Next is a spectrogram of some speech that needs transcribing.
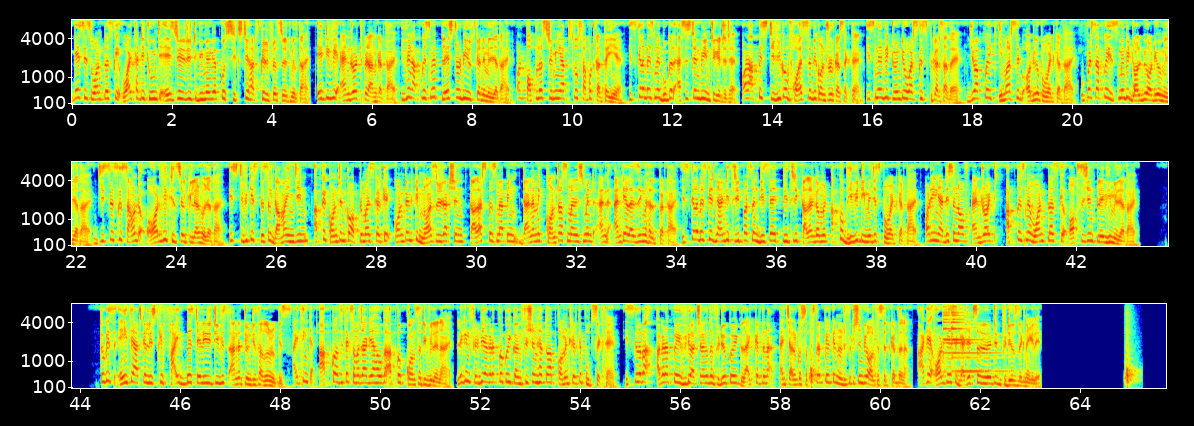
गैस इस वन प्लस की Y thirty two inch H D TV में भी आपको सिक्सटी हर्ट्स की रिफ्रेश रेट मिलता है। ये टीवी एंड्रॉइड पे रन करता है। इवन आपको इसमें प्ले स्टोर भी यूज़ करने मिल जाता है। और पॉपुलर स्ट्रीमिंग एप्स तो सपोर्ट करते ही है। इसके अलावा इसमें गूगल असिस्टेंट भी इंटीग्रेटेड है। और आप इस टीवी को वॉइस से भी कंट्रोल कर सकते हैं। इसमें भी ट्वेंटी वर्ड्स के स्पीकर आते हैं, जो आपको एक इमर्सिव ऑडियो प्रोवाइड करता है। ऊपर से आपको इसमें भी डॉल्बी ऑडियो मिल जाता है, जिससे इसके साउंड और भी क्रिस्टल क्लियर हो जाता है। इस टीवी के स्पेशल गामा इंजिन आपके कॉन्टेंट को ऑप्टिमाइज करके कॉन्टेंट की noise reduction colour space mapping, dynamic contrast management and anti aliasing में हेल्प करता है। इसके अलावा इसके 93 percent DCI P three colour government आपको विविड इमेजेस प्रोवाइड करता है। और इन एडिशन ऑफ़ एंड्रॉइड आपको इसमें वन प्लस के ऑक्सीजन प्ले भी मिल जाता है। तो किस यही थे आज के लिस्ट की five best LED TV under twenty thousand rupees I think आपको अभी तक समझ आ गया होगा आपको कौन सा टीवी लेना है। लेकिन फिर भी अगर आपको कोई कंफ्यूजन है तो आप कमेंट करके पूछ सकते हैं। इसके अलावा अगर आपको ये वीडियो अच्छा लगा तो वीडियो को एक लाइक कर देना एंड चैनल को सब्सक्राइब करके नोटिफिकेशन भी ऑल पे सेट कर देना। आगे और भी ऐसे गैजेट से रिलेटेड वीडियोज़ देखने के लिए।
